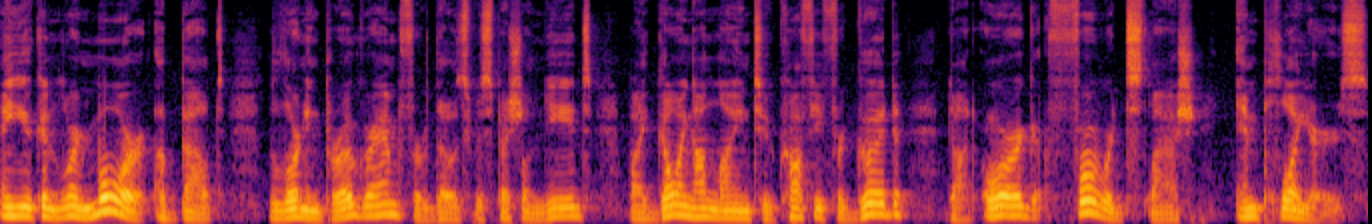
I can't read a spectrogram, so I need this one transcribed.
and you can learn more about the learning program for those with special needs by going online to coffeeforgood.org forward slash employers.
